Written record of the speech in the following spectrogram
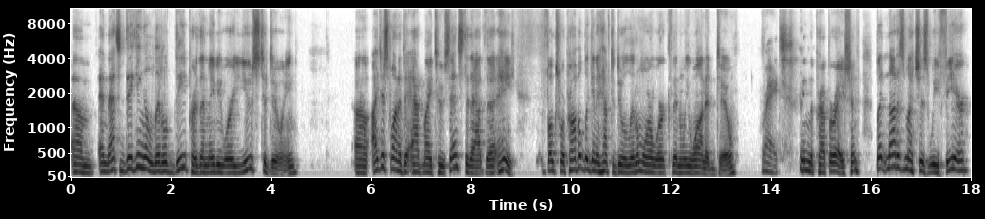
Um, and that's digging a little deeper than maybe we're used to doing. Uh, I just wanted to add my two cents to that. That hey, folks, we're probably going to have to do a little more work than we wanted to. Right. In the preparation, but not as much as we fear.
